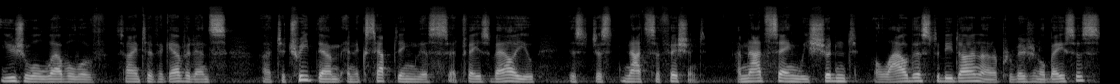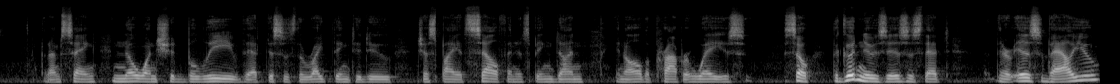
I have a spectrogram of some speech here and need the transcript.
usual level of scientific evidence uh, to treat them and accepting this at face value is just not sufficient. I'm not saying we shouldn't allow this to be done on a provisional basis, but I'm saying no one should believe that this is the right thing to do just by itself and it's being done in all the proper ways. So the good news is, is that there is value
